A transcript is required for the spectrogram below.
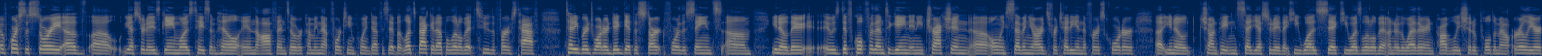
Of course, the story of uh, yesterday's game was Taysom Hill and the offense overcoming that 14 point deficit. But let's back it up a little bit to the first half. Teddy Bridgewater did get the start for the Saints. Um, you know, they it was difficult for them to gain any traction. Uh, only seven yards for Teddy in the first quarter. Uh, you know, Sean Payton said yesterday that he was sick. He was a little bit under the weather and probably should have pulled him out earlier.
